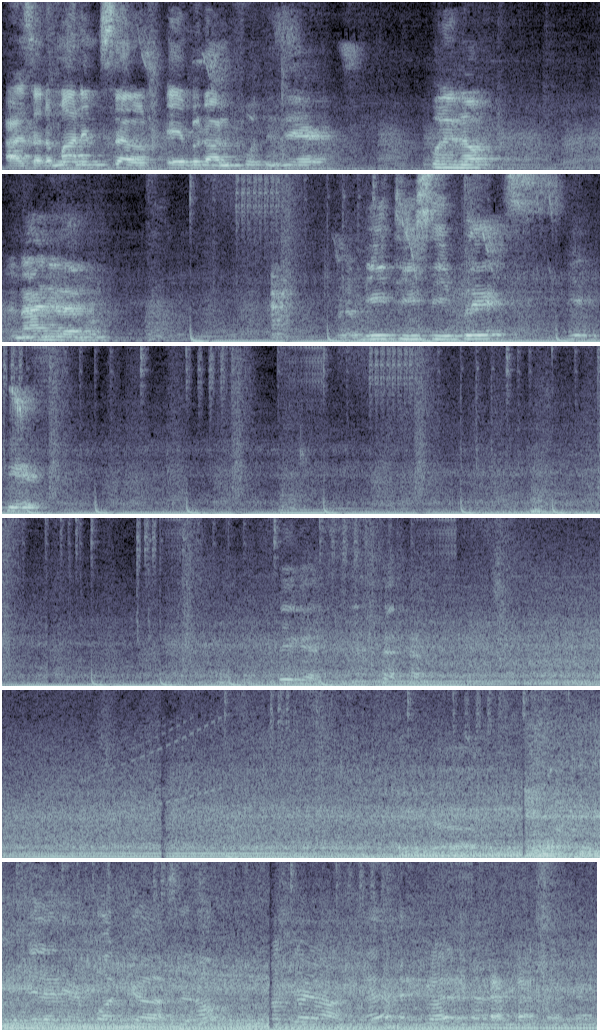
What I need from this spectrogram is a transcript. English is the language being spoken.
Alright, so the man himself, able on foot is here, pulling up the 911 with the BTC plates, getting case. Big it. yeah. Millionaire podcast, you know? What's going on?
